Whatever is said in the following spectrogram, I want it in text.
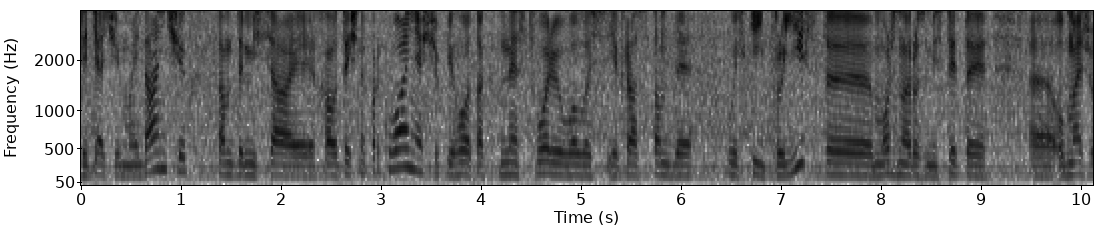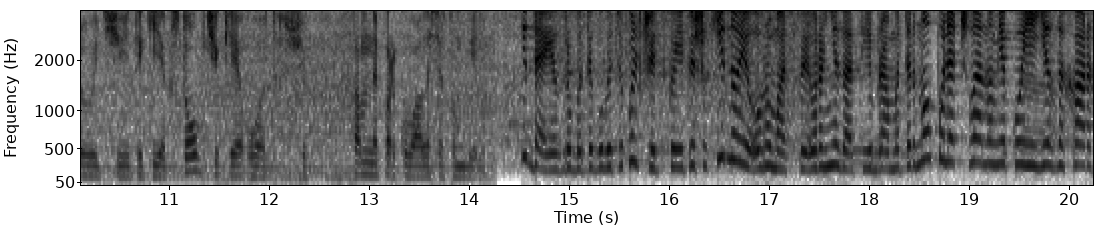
дитячий майданчик, там, де місця е, хаотичне паркування, щоб його так не створювалось, якраз там, де вузький проїзд, е, можна розмістити е, обмежуючі такі як стовпчики, от, щоб там не паркувалися автомобілі. Ідея зробити вулицю Кульчицької пішохідною у громадської організації «Брами Тернополя», членом якої є Захар,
